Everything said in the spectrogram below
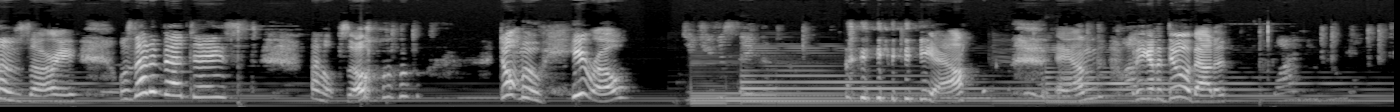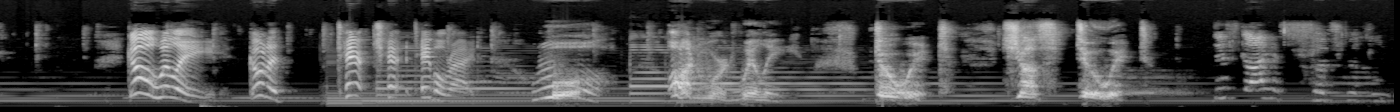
I'm sorry. Was that in bad taste? I hope so. Don't move, hero! Did you just say that? yeah. And what are you gonna do about it? Why do you do it? Go, Willie! Go on a ta- table ride. Whoa! Onward, Willie! Do it! Just do it! This guy has such good loot.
